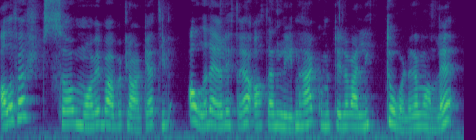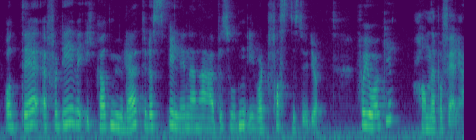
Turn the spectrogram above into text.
Aller først så må vi bare beklage til alle dere lyttere at den lyden her kommer til å være litt dårligere enn vanlig. Og det er fordi vi ikke har hatt mulighet til å spille inn denne episoden i vårt faste studio. For Joakim, han er på ferie.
